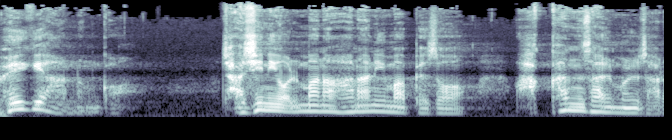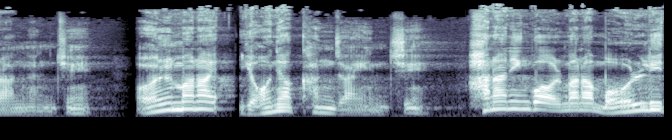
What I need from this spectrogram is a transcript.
회개하는 거. 자신이 얼마나 하나님 앞에서 악한 삶을 살았는지, 얼마나 연약한 자인지, 하나님과 얼마나 멀리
